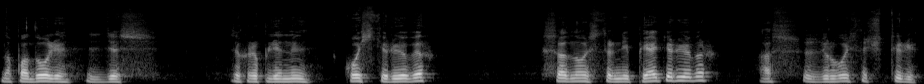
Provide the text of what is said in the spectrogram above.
на подоле здесь закреплены кости ребер. С одной стороны 5 ребер, а с другой стороны 4.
